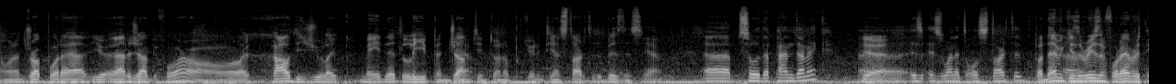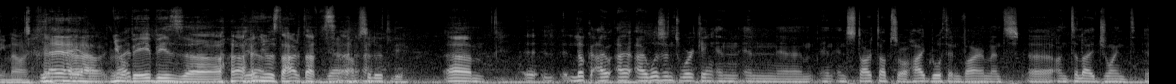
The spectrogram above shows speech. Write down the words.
I want to drop what I have. You had a job before, or like how did you like made that leap and jumped Yeah. into an opportunity and started a business? Yeah. Uh, so the pandemic uh, Yeah. is, is when it all started. Pandemic is the Uh, reason for everything now. Yeah, yeah, yeah, New right? babies, uh, new startups. Yeah, absolutely. Um, uh, look, I, I, wasn't working in in, um, in in startups or high growth environments uh, until I joined uh,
